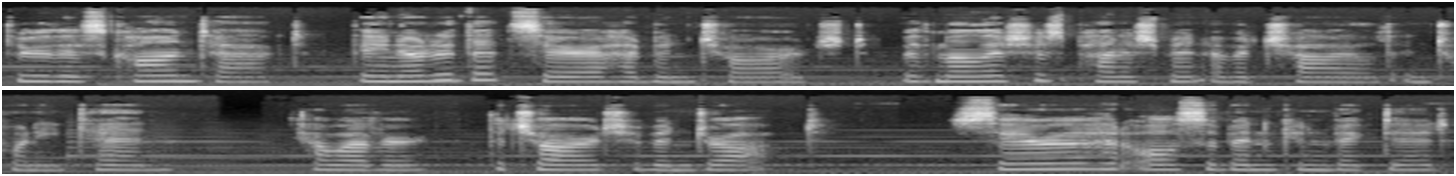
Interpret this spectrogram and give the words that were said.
Through this contact, they noted that Sarah had been charged with malicious punishment of a child in 2010. However, the charge had been dropped. Sarah had also been convicted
